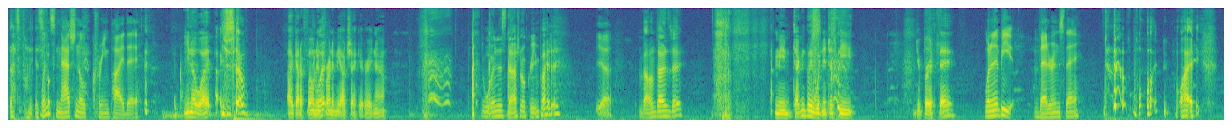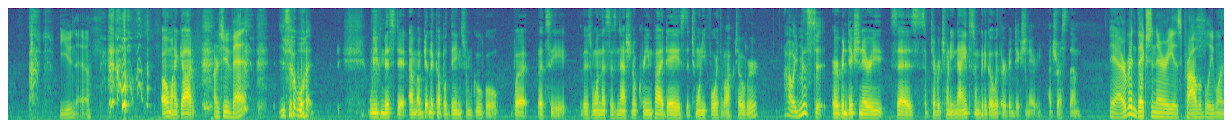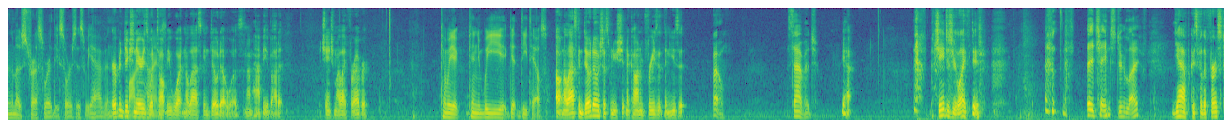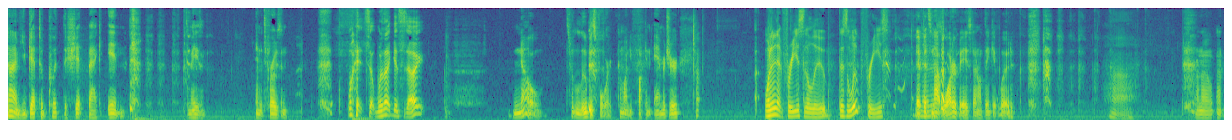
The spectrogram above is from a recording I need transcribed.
That's funny as When's fuck. National Cream Pie Day? You know what? I, You said I got a phone in What? front of me. I'll check it right now. when is National Cream Pie Day? Yeah. Valentine's Day? I mean, technically, wouldn't it just be your birthday? Wouldn't it be Veterans Day? what? Why? You know. Oh my God, Aren't you a vet? You said what? we've missed it. I'm, I'm getting a couple things from Google, but let's see. There's one that says National Cream Pie Day is the 24th of October. Oh, you missed it. Urban Dictionary says September 29th, so I'm going to go with Urban Dictionary. I trust them. Yeah, Urban Dictionary is probably one of the most trustworthy sources we have. In Urban Dictionary is what taught me what an Alaskan dodo was, and I'm happy about it. It changed my life forever. Can we can we get details? Oh, an Alaskan dodo is just when you shit in a condom, freeze it, then use it. Oh. Savage. Yeah. Changes your life, dude. They changed your life? Yeah, because for the first time, you get to put the shit back in. It's amazing. And it's frozen. Wait, so when that gets stuck? No. That's what lube is for. Come on, you fucking amateur. Wouldn't it freeze the lube? Does lube freeze? Did If it's not water based, I don't think it would. Huh. I don't know. Uh,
